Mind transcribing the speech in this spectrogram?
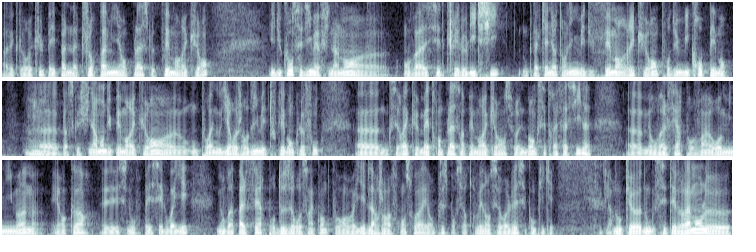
avec le recul, PayPal n'a toujours pas mis en place le paiement récurrent. Et du coup, on s'est dit, mais finalement, euh, on va essayer de créer le Litchi, donc la cagnotte en ligne, mais du paiement récurrent pour du micro-paiement. Hmm. Euh, parce que finalement, du paiement récurrent, euh, on pourrait nous dire aujourd'hui, mais toutes les banques le font. Euh, donc c'est vrai que mettre en place un paiement récurrent sur une banque, c'est très facile, mais on va le faire pour 20 euros minimum, et encore, et sinon pour payer ses loyers, mais on va pas le faire pour 2,50 euros pour envoyer de l'argent à François, et en plus pour se retrouver dans ses relevés, c'est compliqué. Donc euh, donc c'était vraiment le,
